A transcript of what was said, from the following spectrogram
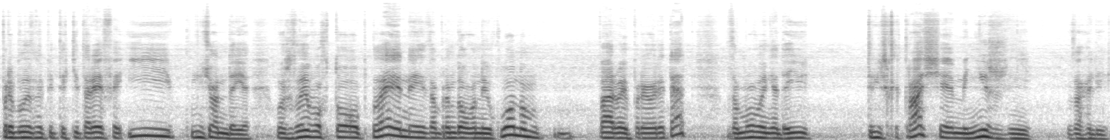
приблизно під такі тарифи і нічого не дає. Можливо, хто обклеєний, забрендований уклоном, перший пріоритет, замовлення дають трішки краще, мені ж ні взагалі.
